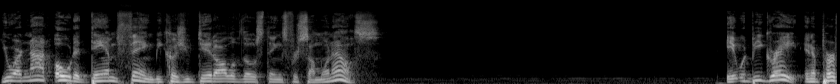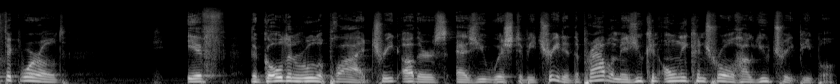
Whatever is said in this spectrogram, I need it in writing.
You are not owed a damn thing because you did all of those things for someone else. It would be great in a perfect world if the golden rule applied treat others as you wish to be treated. The problem is you can only control how you treat people,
